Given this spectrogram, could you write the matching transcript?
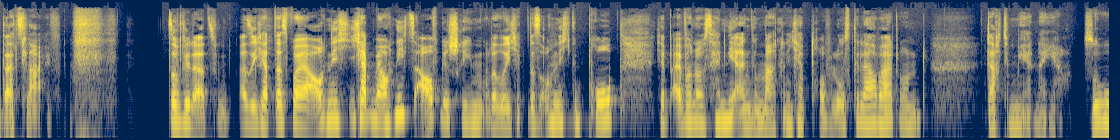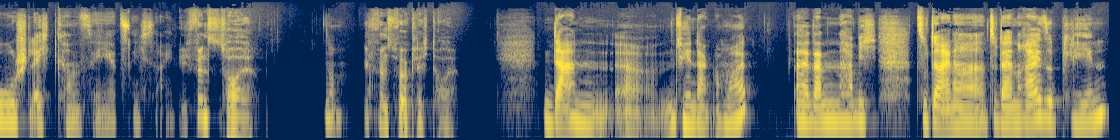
that's life. So viel dazu. Also ich habe das vorher auch nicht, ich habe mir auch nichts aufgeschrieben oder so, ich habe das auch nicht geprobt. Ich habe einfach nur das Handy angemacht und ich habe drauf losgelabert und dachte mir, naja, so schlecht kann es ja jetzt nicht sein. Ich finde es toll. Ja. Ich finde es wirklich toll. Dann, äh, vielen Dank nochmal. Äh, dann habe ich zu deiner, zu deinen Reiseplänen,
